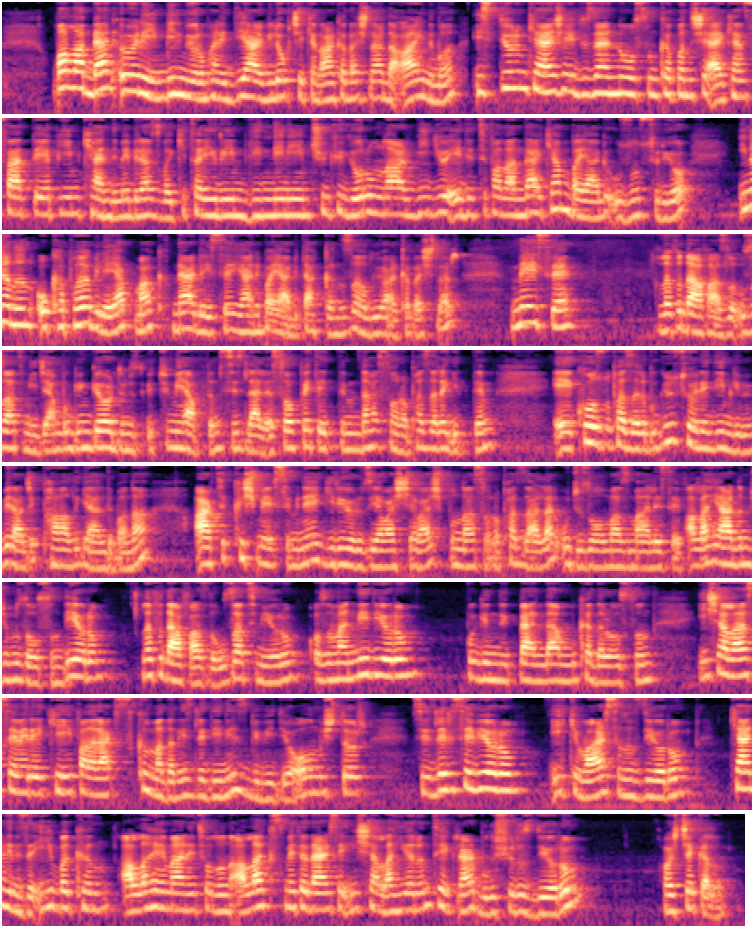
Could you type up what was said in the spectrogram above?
Valla ben öyleyim bilmiyorum hani diğer vlog çeken arkadaşlar da aynı mı? İstiyorum ki her şey düzenli olsun kapanışı erken saatte yapayım kendime biraz vakit ayırayım dinleneyim. Çünkü yorumlar video editi falan derken baya bir uzun sürüyor. İnanın o kapağı bile yapmak neredeyse yani baya bir dakikanızı alıyor arkadaşlar. Neyse Lafı daha fazla uzatmayacağım. Bugün gördüğünüz ütümü yaptım. Sizlerle sohbet ettim. Daha sonra pazara gittim. E, Kozlu pazarı bugün söylediğim gibi birazcık pahalı geldi bana. Artık kış mevsimine giriyoruz yavaş yavaş. Bundan sonra pazarlar ucuz olmaz maalesef. Allah yardımcımız olsun diyorum. Lafı daha fazla uzatmıyorum. O zaman ne diyorum? Bugünlük benden bu kadar olsun. İnşallah severek, keyif alarak, sıkılmadan izlediğiniz bir video olmuştur. Sizleri seviyorum. İyi ki varsınız diyorum. Kendinize iyi bakın. Allah'a emanet olun. Allah kısmet ederse inşallah yarın tekrar buluşuruz diyorum. Hoşçakalın.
